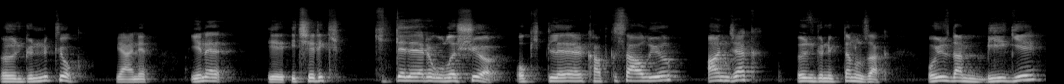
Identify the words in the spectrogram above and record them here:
özgünlük yok. Yani yine e, içerik kitlelere ulaşıyor. O kitlelere katkı sağlıyor. Ancak özgünlükten uzak. O yüzden bilgi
